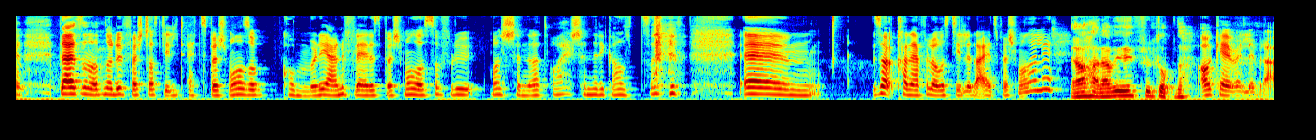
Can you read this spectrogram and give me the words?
det er sånn at når du først har stilt ett spørsmål, så kommer det gjerne flere spørsmål også, for du, man skjønner at 'Å, jeg skjønner ikke alt'. Så kan jeg få lov å stille deg et spørsmål, eller? Ja, her er vi fullt åpne. Ok, veldig bra.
